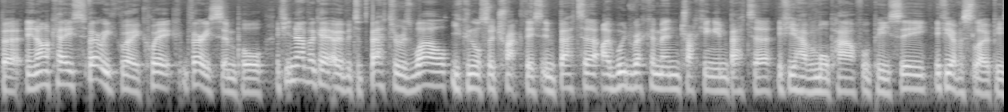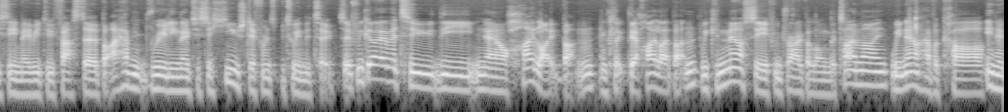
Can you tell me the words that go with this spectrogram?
But in our case, very, very quick, very simple. If you navigate over to better as well, you can also track this in better. I would recommend tracking in better if you have a more powerful PC. If you have a slow PC, maybe do faster, but I haven't really noticed a huge difference between the two. So if we go over to the now highlight button and click the highlight button, we can now see if we drag along the timeline, we now have a car in a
